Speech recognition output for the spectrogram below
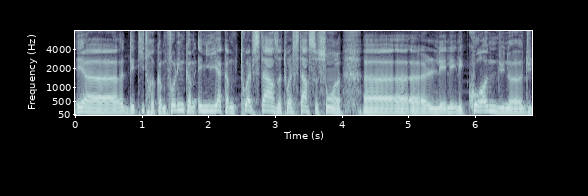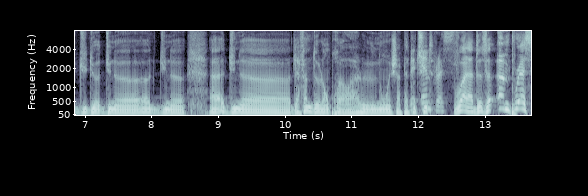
Et euh, des titres comme Falling, comme Emilia, comme 12 Stars. 12 Stars, ce sont euh, euh, les, les- les couronnes d'une du- du- d'une d'une d'une de la femme de l'empereur. Voilà, Le, le nom échappe là tout de suite. Empress. Voilà, de The Empress,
